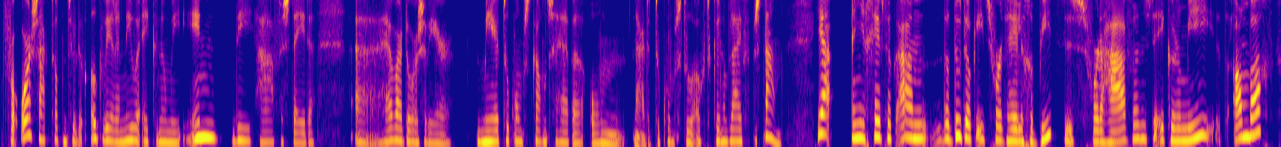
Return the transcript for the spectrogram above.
veroorzaakt dat natuurlijk ook weer een nieuwe economie in die havensteden. Uh, hè, waardoor ze weer meer toekomstkansen hebben om naar de toekomst toe ook te kunnen blijven bestaan. Ja, en je geeft ook aan, dat doet ook iets voor het hele gebied. Dus voor de havens, de economie, het ambacht.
